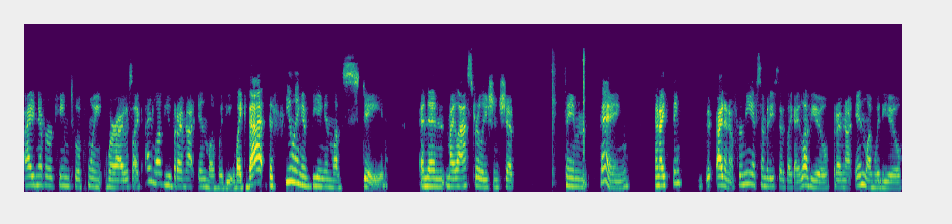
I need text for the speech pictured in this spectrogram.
I never came to a point where I was like I love you but I'm not in love with you. Like that the feeling of being in love stayed. And then my last relationship same thing and I think I don't know, for me if somebody says like I love you but I'm not in love with you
